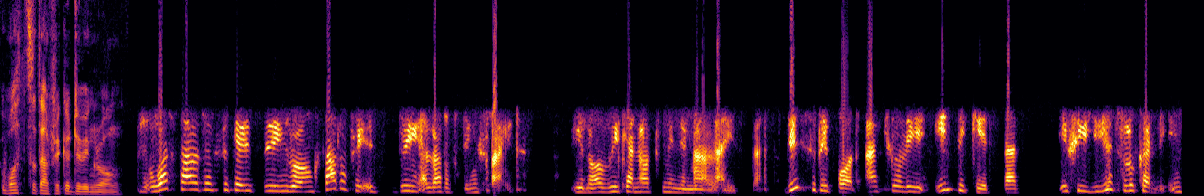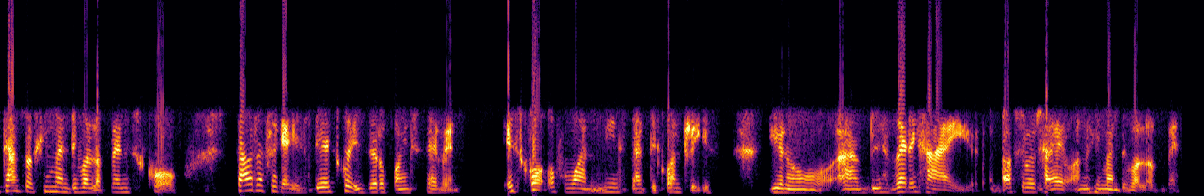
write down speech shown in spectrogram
What's South Africa doing wrong? What South Africa is doing wrong? South Africa is doing a lot of things right. You know, we cannot minimize that. This report actually indicates that if you just look at in terms of human development score, South Africa is their score is 0.7. A score of one means that the country is you know, um, very high, absolute high on human development.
